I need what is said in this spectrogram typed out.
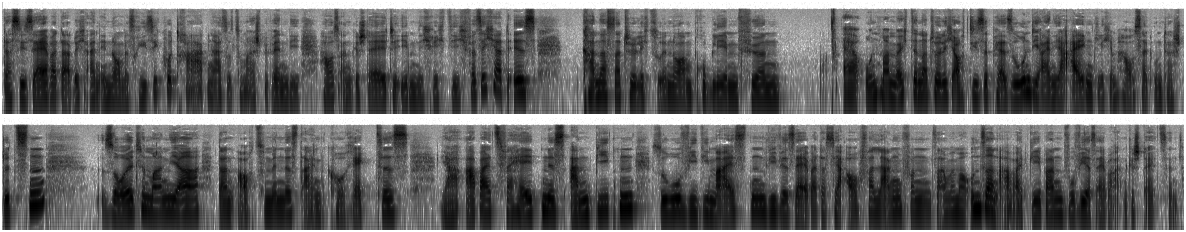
dass sie selber dadurch ein enormes Risiko tragen. Also zum Beispiel, wenn die Hausangestellte eben nicht richtig versichert ist, kann das natürlich zu enormen Problemen führen. Äh, und man möchte natürlich auch diese Person, die einen ja eigentlich im Haushalt unterstützen, sollte man ja dann auch zumindest ein korrektes ja, Arbeitsverhältnis anbieten, so wie die meisten, wie wir selber das ja auch verlangen von, sagen wir mal, unseren Arbeitgebern, wo wir selber angestellt sind.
